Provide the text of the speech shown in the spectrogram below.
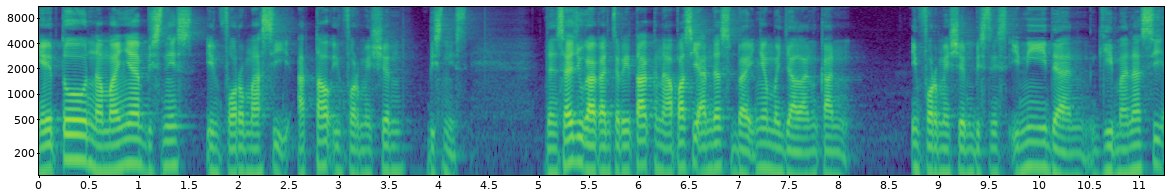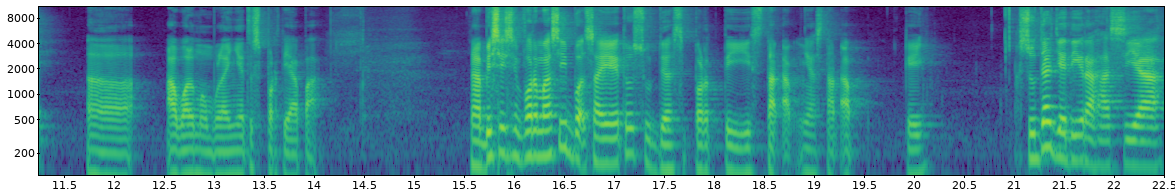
Yaitu namanya bisnis informasi atau information business. Dan saya juga akan cerita kenapa sih Anda sebaiknya menjalankan information business ini dan gimana sih uh, awal memulainya itu seperti apa. Nah, bisnis informasi buat saya itu sudah seperti startupnya startup, oke? Okay? Sudah jadi rahasia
